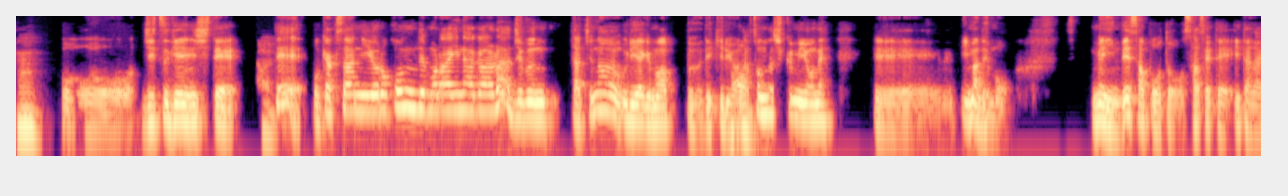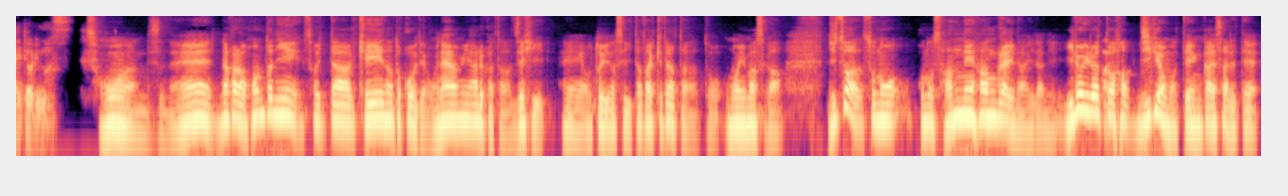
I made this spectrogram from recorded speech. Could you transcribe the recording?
うん。こう、実現して、はい。で、お客さんに喜んでもらいながら自分たちの売り上げもアップできるようあな、そんな仕組みをね、えー今でもメインでサポートをさせていただいております。そうなんですね。だから本当にそういった経営のところでお悩みある方はぜひ、えーお問い合わせいただけたらと思いますが、実はその、この3年半ぐらいの間にいろいろと事業も展開されて、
